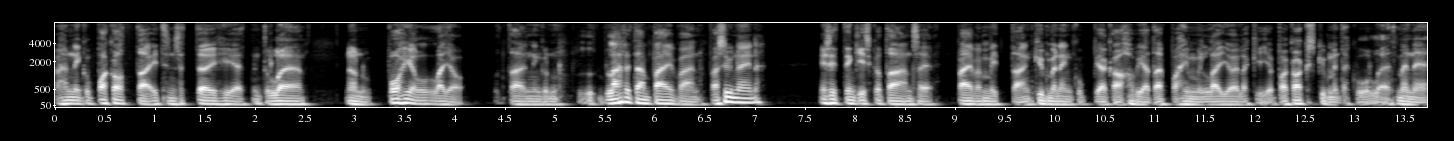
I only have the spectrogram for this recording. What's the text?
vähän niin kuin pakottaa itsensä töihin, että ne tulee, ne on pohjalla jo, tai niin kuin lähdetään päivään väsyneinä, ja sitten kiskotaan se päivän mittaan kymmenen kuppia kahvia tai pahimmillaan joillakin jopa 20 kuulee, että menee,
